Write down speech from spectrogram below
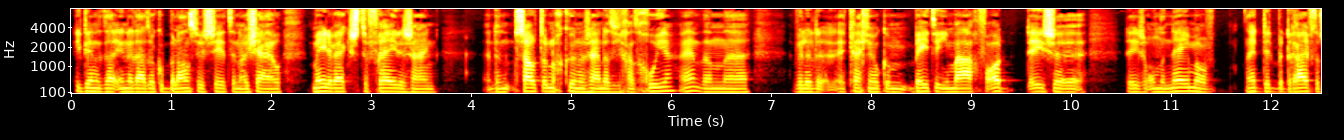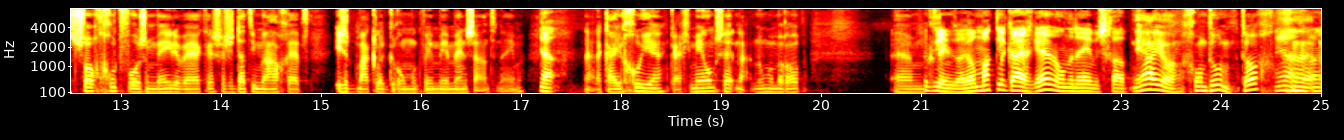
ik denk dat daar inderdaad ook een balans in zit. En als jouw medewerkers tevreden zijn, eh, dan zou het ook nog kunnen zijn dat je gaat groeien. Hè? Dan eh, eh, krijg je ook een beter imago van, oh, deze, deze ondernemer of dit bedrijf, dat zorgt goed voor zijn medewerkers. Als je dat imago hebt, is het makkelijker om ook weer meer mensen aan te nemen. Ja. Nou, dan kan je groeien, krijg je meer omzet, nou, noem maar op. Ehm, Dat klinkt wel heel makkelijk eigenlijk, hè, het ondernemerschap. ja joh, gewoon doen, toch? Ja, gewoon-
